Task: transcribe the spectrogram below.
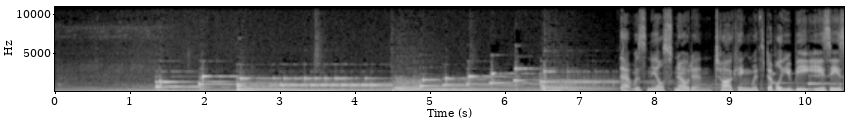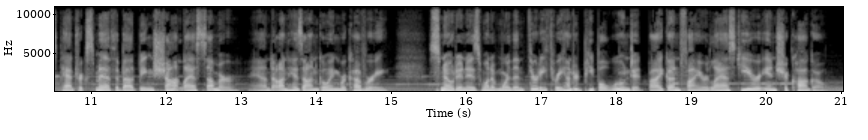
That was Neil Snowden talking with WBEZ's Patrick Smith about being shot last summer and on his ongoing recovery. Snowden is one of more than 3,300 people wounded by gunfire last year in Chicago.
